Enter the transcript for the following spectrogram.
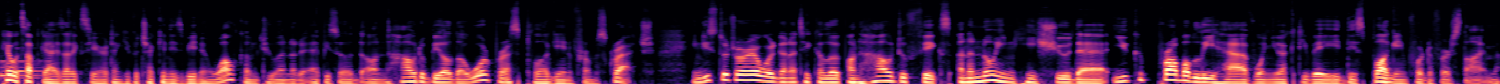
Hey what's up guys, Alex here, thank you for checking this video and welcome to another episode on how to build a WordPress plugin from scratch. In this tutorial we're gonna take a look on how to fix an annoying issue that you could probably have when you activate this plugin for the first time.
